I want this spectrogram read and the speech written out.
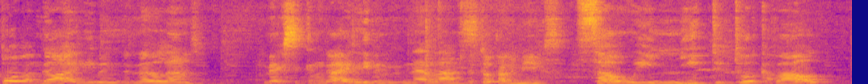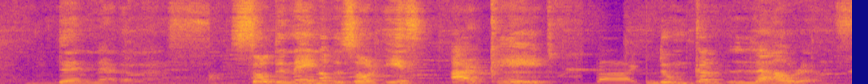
Poland guy living in the Netherlands Mexican guy living in the Netherlands It's totally mixed. so we need to talk about the Netherlands. So the name of the song is Arcade by Duncan Lawrence.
